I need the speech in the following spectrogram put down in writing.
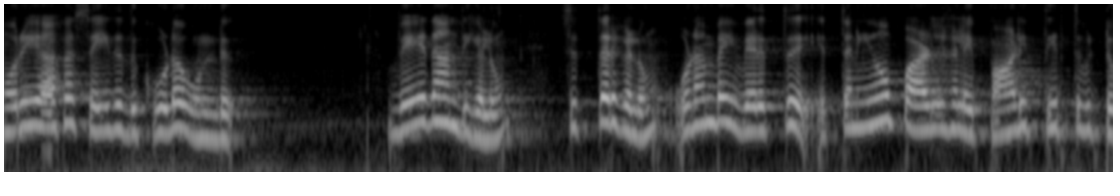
முறையாக செய்தது கூட உண்டு. வேதாந்திகளும் சித்தர்களும் உடம்பை வெறுத்து எத்தனையோ பாடல்களை பாடி தீர்த்துவிட்டு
